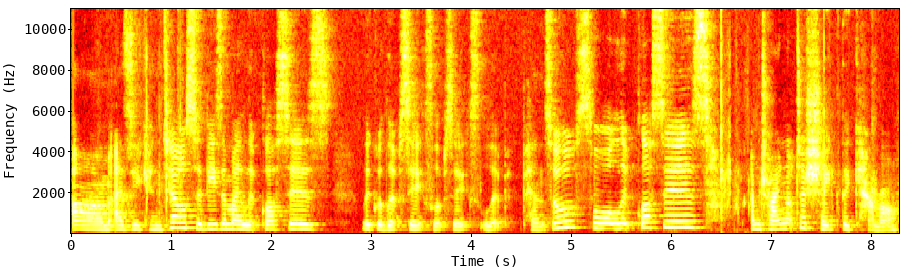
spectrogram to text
um, as you can tell. So these are my lip glosses, liquid lipsticks, lipsticks, lip pencils. For lip glosses, I'm trying not to shake the camera.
